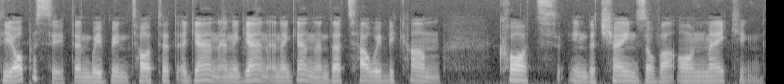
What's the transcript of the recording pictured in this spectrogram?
the opposite and we've been taught it again and again and again and that's how we become caught in the chains of our own making.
